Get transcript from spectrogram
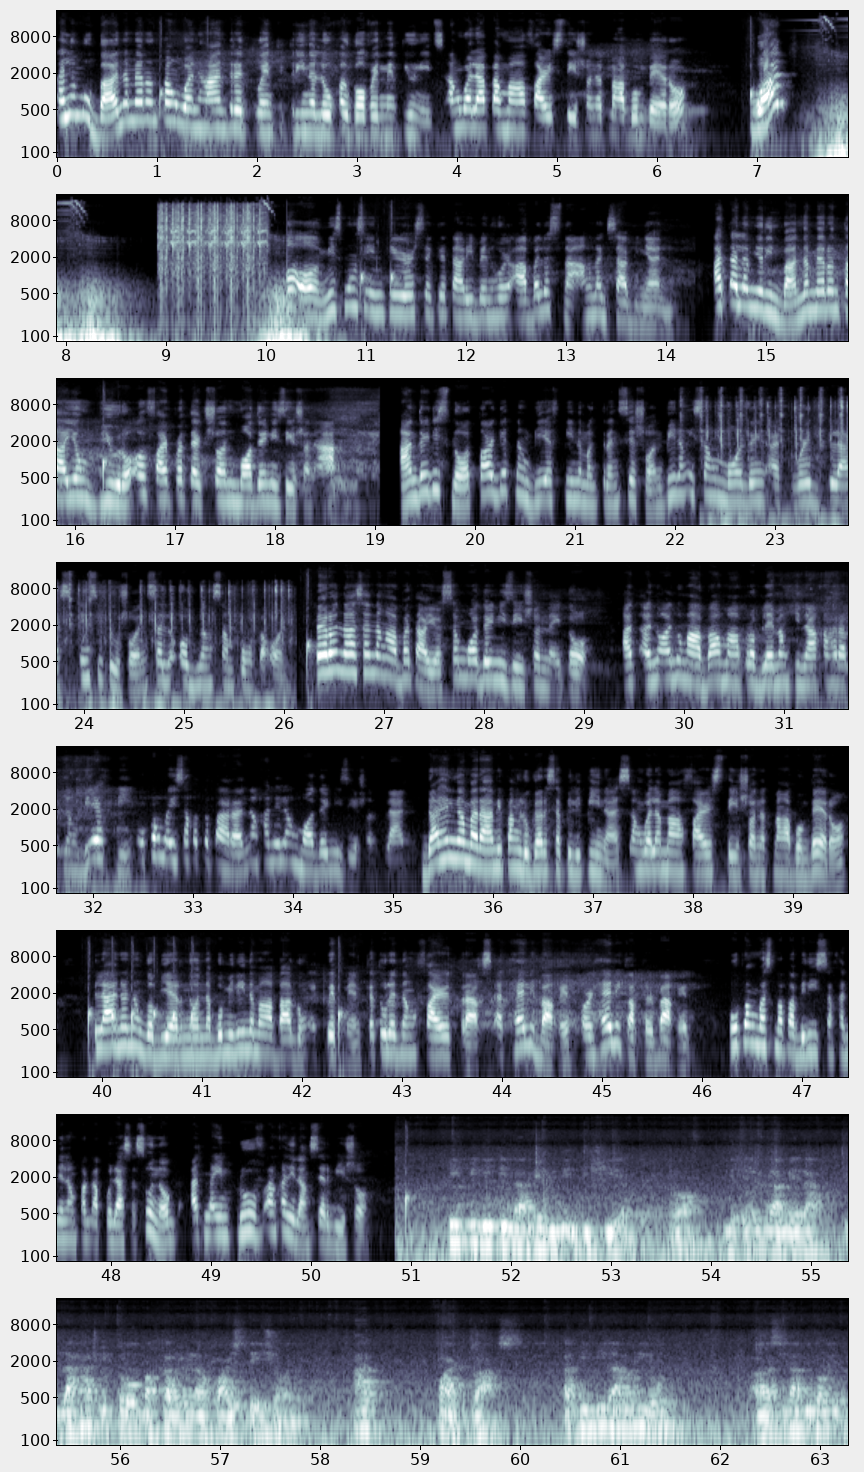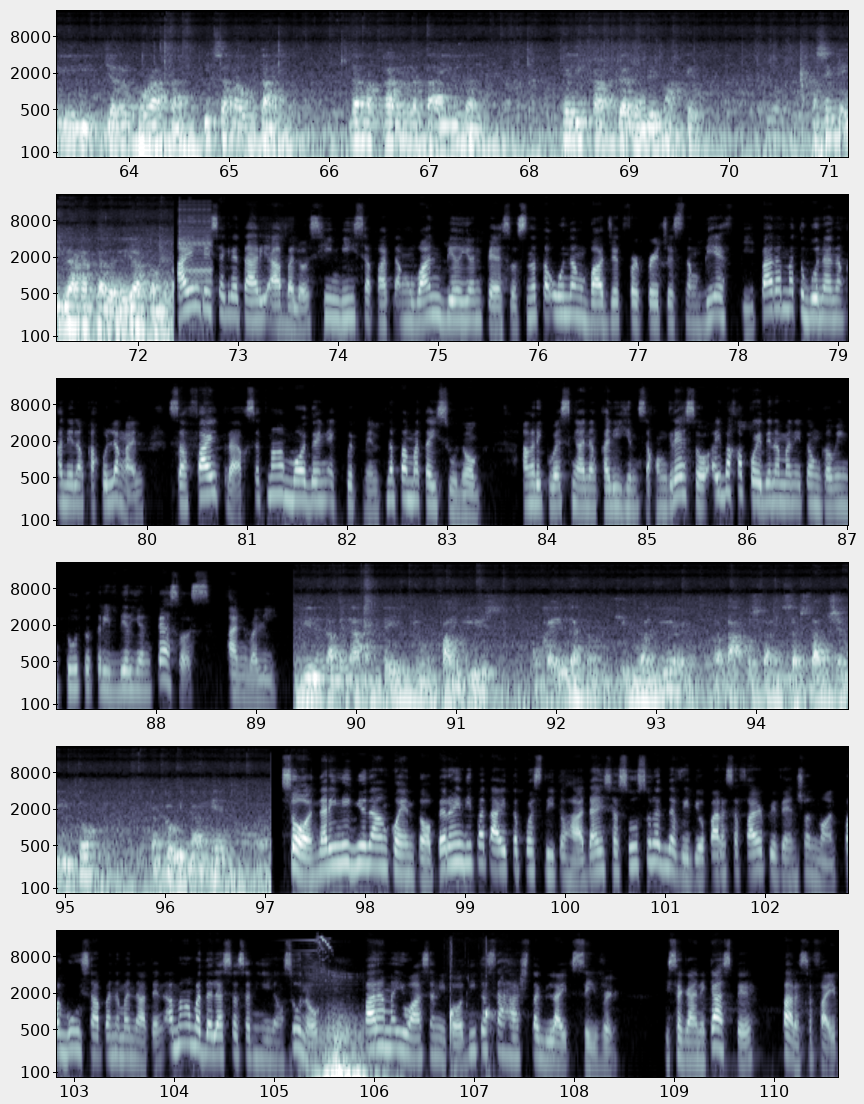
alam mo ba na meron pang 123 na local government units ang wala pang mga fire station at mga bombero? What? Oo, mismong si Interior Secretary Benhur Abalos na ang nagsabi niyan. At alam niyo rin ba na meron tayong Bureau of Fire Protection Modernization Act? Under this law, target ng BFP na mag-transition bilang isang modern at world-class institution sa loob ng sampung taon. Pero nasa na nga ba tayo sa modernization na ito? At ano-ano nga ba ang mga problemang kinakaharap ng BFP upang maisakatuparan ang kanilang modernization plan? Dahil nga marami pang lugar sa Pilipinas ang walang mga fire station at mga bombero, plano ng gobyerno na bumili ng mga bagong equipment katulad ng fire trucks at helibucket or helicopter bucket upang mas mapabilis ang kanilang pag-apula sa sunog at ma-improve ang kanilang serbisyo. pipilitin namin within this year. No? Namin na lahat ito magkaroon ng fire station at fire trucks. At hindi lamang yun, ah, sinabi ko rin kay General Puracan, it's about time na magkaroon na tayo ng helicopter na may bucket. Kasi kailangan talaga yan. Ayon kay Secretary Abalos, hindi sapat ang 1 billion pesos na taunang budget for purchase ng BFP para matugunan ang kanilang kakulangan sa fire trucks at mga modern equipment na pamatay sunog. Ang request nga ng kalihim sa Kongreso ay baka pwede naman itong gawing 2 to 3 billion pesos annually. hindi na namin aantayin yung 5 years kung kailangan in one year matapos namin substantially ito gagawin namin. So, narinig nyo na ang kwento pero hindi pa tayo tapos dito ha dahil sa susunod na video para sa Fire Prevention Month, pag-uusapan naman natin ang mga madalas sa sanhi ng sunog para maiwasan ito dito sa hashtag Lifesaver. Isagani Caspe para sa Fight.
